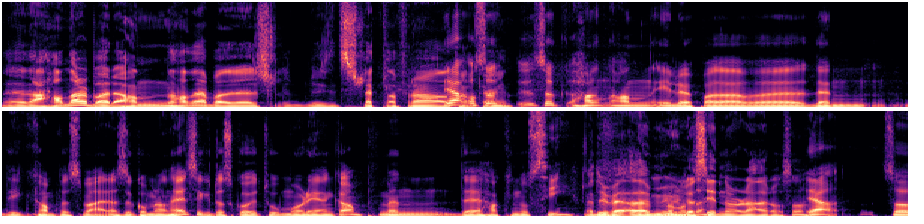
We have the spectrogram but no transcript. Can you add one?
Eh, nei, Han er det bare Han hadde jeg bare sletta fra Ja, og så, så han, han I løpet av eh, den, de kampene som er her, så kommer han helt sikkert til å skåre to mål i én kamp, men det har ikke noe å si. Ja, du vet, det er mulig å si når det er også. Ja, så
